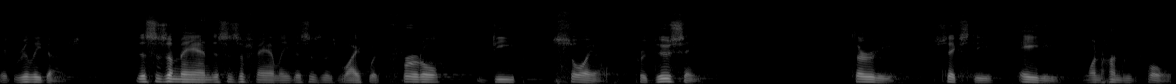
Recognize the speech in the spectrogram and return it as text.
It really does. This is a man, this is a family, this is his wife with fertile, deep soil, producing 30, 60, 80, 100 fold.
